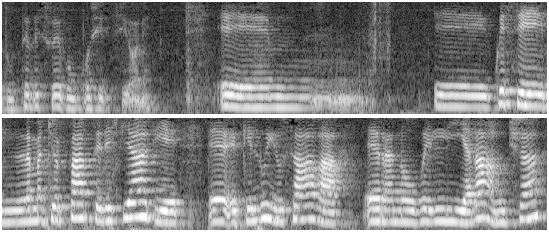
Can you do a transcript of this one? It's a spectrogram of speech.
tutte le sue composizioni. Ehm, e queste, la maggior parte dei fiati eh, che lui usava erano quelli ad ancia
